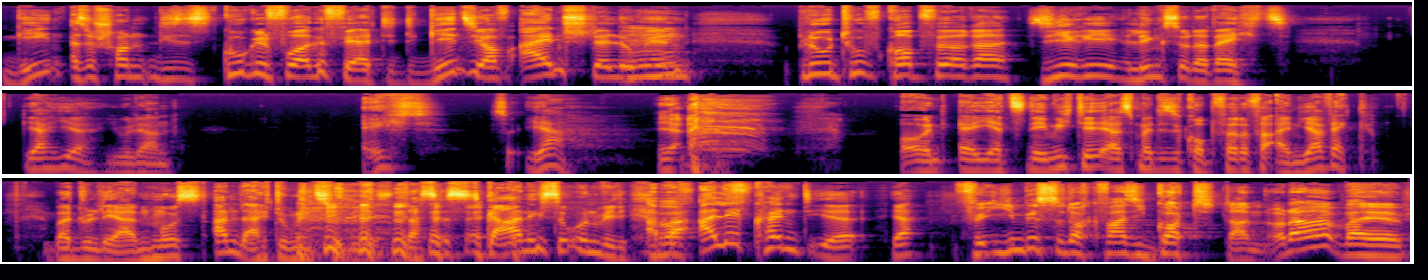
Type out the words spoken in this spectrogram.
gehen, also schon dieses Google vorgefertigte, gehen Sie auf Einstellungen, Bluetooth-Kopfhörer, Siri, links oder rechts. Ja, hier, Julian. Echt? So, ja. Ja. Und äh, jetzt nehme ich dir erstmal diese Kopfhörer für ein Jahr weg, weil du lernen musst, Anleitungen zu lesen. Das ist gar nicht so unwichtig. Aber alle könnt ihr, ja, Für ihn bist du doch quasi Gott dann, oder? Weil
